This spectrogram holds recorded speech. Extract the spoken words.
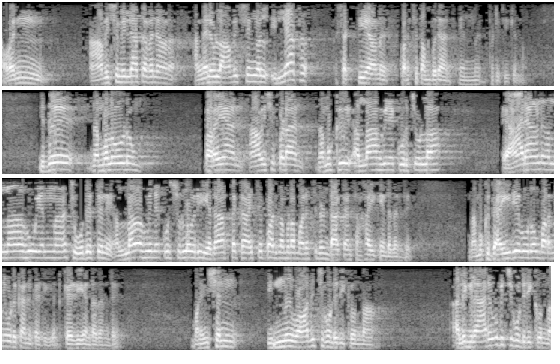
അവൻ ആവശ്യമില്ലാത്തവനാണ്. അങ്ങനെയുള്ള ആവശ്യങ്ങൾ ഇല്ലാത്ത ശക്തിയാണ് കുറച്ച് തമ്പുരാൻ എന്ന് പഠിപ്പിക്കുന്നു. ഇത് നമ്മളോടും പറയാൻ ആവശ്യപ്പെടാൻ നമുക്ക് അള്ളാഹുവിനെ കുറിച്ചുള്ള ആരാണ് അള്ളാഹു എന്ന ചോദ്യത്തിന് അള്ളാഹുവിനെ കുറിച്ചുള്ള ഒരു യഥാർത്ഥ കാഴ്ചപ്പാട് നമ്മുടെ മനസ്സിലുണ്ടാക്കാൻ സഹായിക്കേണ്ടതുണ്ട്. നമുക്ക് ധൈര്യപൂർവം പറഞ്ഞു കൊടുക്കാൻ കഴിയ കഴിയേണ്ടതുണ്ട്. മനുഷ്യൻ ഇന്ന് വാദിച്ചുകൊണ്ടിരിക്കുന്ന അല്ലെങ്കിൽ ആരോപിച്ചുകൊണ്ടിരിക്കുന്ന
